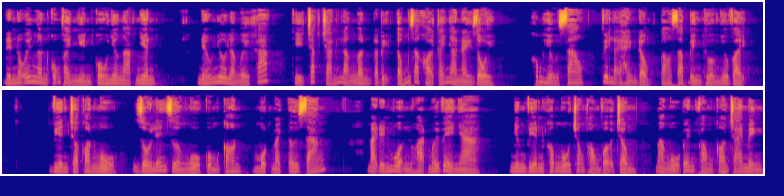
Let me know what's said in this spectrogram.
Đến nỗi Ngân cũng phải nhìn cô như ngạc nhiên. Nếu như là người khác thì chắc chắn là Ngân đã bị tống ra khỏi cái nhà này rồi. Không hiểu sao Viên lại hành động tỏ ra bình thường như vậy. Viên cho con ngủ rồi lên giường ngủ cùng con một mạch tới sáng. Mãi đến muộn Hoạt mới về nhà nhưng Viên không ngủ trong phòng vợ chồng mà ngủ bên phòng con trai mình.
